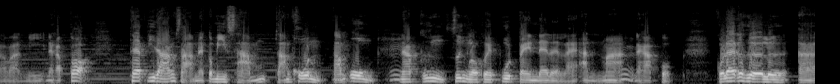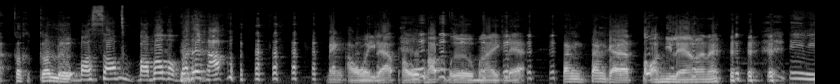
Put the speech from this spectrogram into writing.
ประมาณนี้นะครับ ก็เทพธิดาทั้งสามเนี่ยก็มี3 3คนสามองค์อืมนะครับซึ่งซึ่งเราเคยพูดไปในหลาย ๆ อันมากอืมนะครับผมคนแรกก็คือเลยอ่าก็ก็เลยบอสซอมบับเบิ้ลบอกว่าด้วยครับแม่งเอาอีกแล้ว power pub เบอร์มาอีกแล้ว ตั้งตั้งแต่ตอนที่แล้วแล้วนะนี่มี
